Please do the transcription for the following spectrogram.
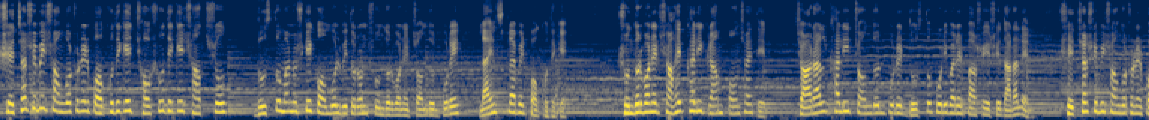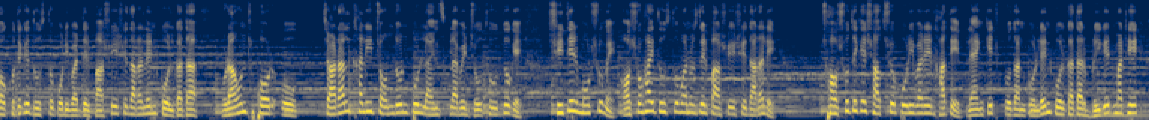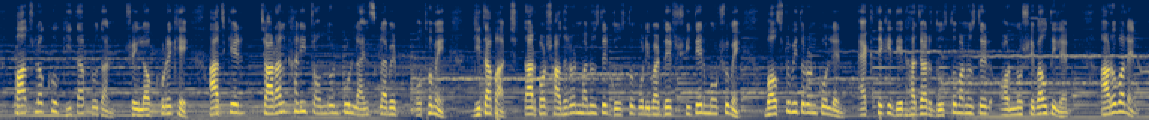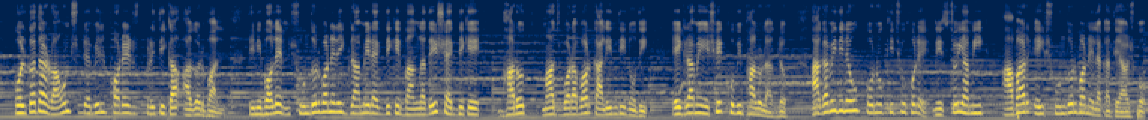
স্বেচ্ছাসেবী সংগঠনের পক্ষ থেকে ছশো থেকে সাতশো দুস্থ মানুষকে কম্বল বিতরণ সুন্দরবনের চন্দনপুরে লায়ন্স ক্লাবের পক্ষ থেকে। সুন্দরবনের সাহেবখালী গ্রাম পঞ্চায়েতের চারালখালী চন্দনপুরের দুস্থ পরিবারের পাশে এসে দাঁড়ালেন স্বেচ্ছাসেবী সংগঠনের পক্ষ থেকে দুস্থ পরিবারদের পাশে এসে দাঁড়ালেন কলকাতা রাউন্ড ফর ও চারালখালী চন্দনপুর লায়ন্স ক্লাবের যৌথ উদ্যোগে শীতের মরশুমে অসহায় দুস্থ মানুষদের পাশে এসে দাঁড়ালে ছশো থেকে সাতশো পরিবারের হাতে ব্ল্যাঙ্কেট প্রদান করলেন কলকাতার ব্রিগেড মাঠে পাঁচ লক্ষ গীতা প্রদান। সেই লক্ষ্য রেখে আজকের চারালখালী চন্দনপুর লায়ন্স ক্লাবের প্রথমে গীতাপাঠ তারপর সাধারণ মানুষদের দুস্থ পরিবারদের শীতের মৌসুমে বস্ত্র বিতরণ করলেন। এক থেকে দেড় হাজার দুস্থ মানুষদের অন্ন সেবাও দিলেন। আরও বলেন কলকাতার রাউন্ড টেবিল ফরের কৃতিকা আগরওয়াল। তিনি বলেন, সুন্দরবনের এই গ্রামের একদিকে বাংলাদেশ, একদিকে ভারত, মাঝ বরাবর কালিন্দী নদী। এই গ্রামে এসে খুবই ভালো লাগল। আগামী দিনেও কোনো কিছু হলে নিশ্চয়ই আমি আবার এই সুন্দরবন এলাকাতে আসব।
